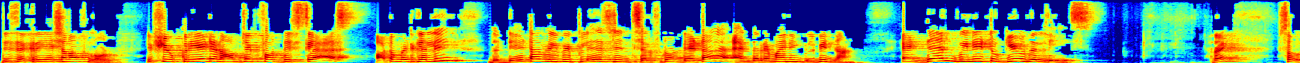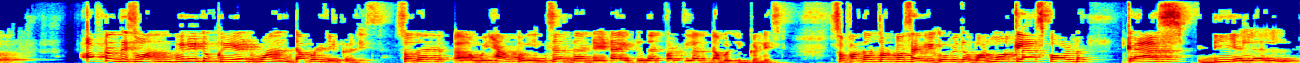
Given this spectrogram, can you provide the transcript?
This is a creation of node. If you create an object for this class automatically the data will be placed in self dot data and the remaining will be none. And then we need to give the links right? So after this one we need to create one double linked list so that uh, we have to insert the data into that particular double linked list. So for that purpose i will go with a one more class called class dll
